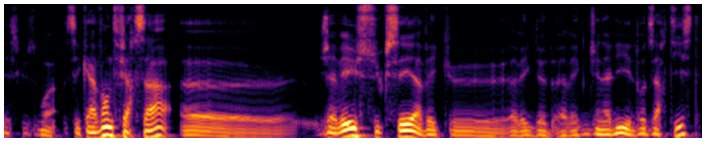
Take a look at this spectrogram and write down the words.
Excuse-moi. C'est qu'avant de faire ça, euh, j'avais eu succès avec, euh, avec, de- Genali et d'autres artistes.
